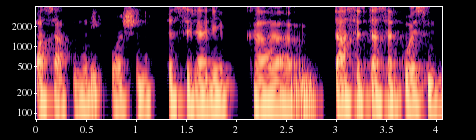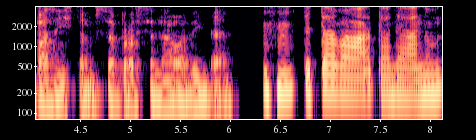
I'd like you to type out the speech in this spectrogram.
pasākumu rīkošanu. Tas ir arī ka, tas, ir tas, ar ko esmu pazīstams profesionālā vidē. Uh mhm. -huh. Tad tavā tādā nu,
